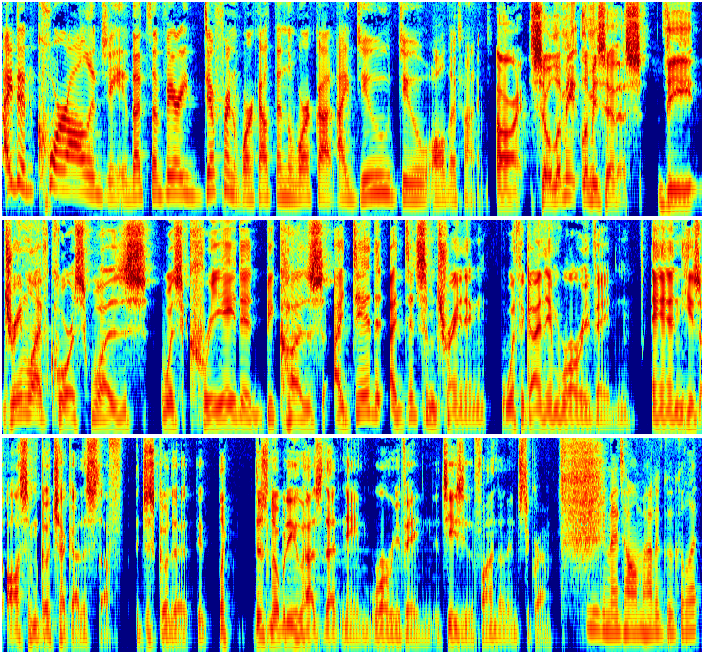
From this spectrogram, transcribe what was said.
I did choreology. That's a very different workout than the workout I do do all the time. All right. So let me let me say this. The Dream Life course was was created because I did I did some training with a guy named Rory Vaden, and he's awesome. Go check out his stuff. Just go to it, like there's nobody who has that name, Rory Vaden. It's easy to find on Instagram. Are you gonna tell him how to Google it?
